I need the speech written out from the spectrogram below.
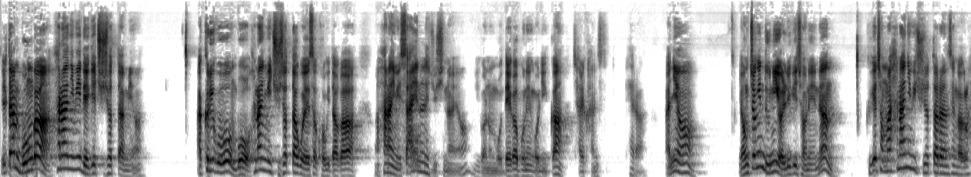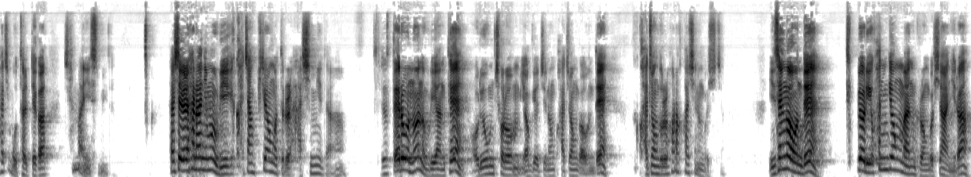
일단 뭔가 하나님이 내게 주셨다면, 아, 그리고 뭐 하나님이 주셨다고 해서 거기다가 하나님이 사인을 해주시나요? 이거는 뭐 내가 보낸 거니까 잘 간해라. 아니요. 영적인 눈이 열리기 전에는 그게 정말 하나님이 주셨다라는 생각을 하지 못할 때가 참 많이 있습니다. 사실 하나님은 우리에게 가장 필요한 것들을 아십니다. 그래서 때로는 우리한테 어려움처럼 여겨지는 과정 가운데 그 과정들을 허락하시는 것이죠. 인생 가운데 특별히 환경만 그런 것이 아니라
